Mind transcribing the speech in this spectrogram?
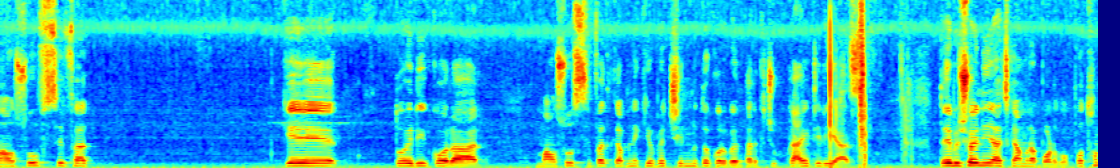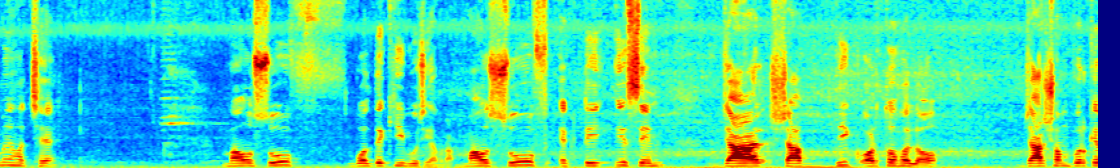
মাউসুফ সিফাত কে তৈরি করার, মাউসুফ সিফাতকে আপনি কীভাবে চিহ্নিত করবেন, তার কিছু ক্রাইটেরিয়া আছে। তো এই বিষয় নিয়ে আজকে আমরা পড়ব। প্রথমে হচ্ছে মাউসুফ বলতে কি বুঝি আমরা? মাউসুফ একটি ইসিম যার শাব্দিক অর্থ হলো, যার সম্পর্কে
